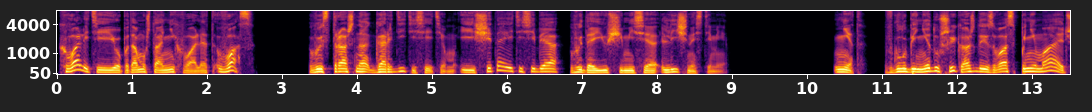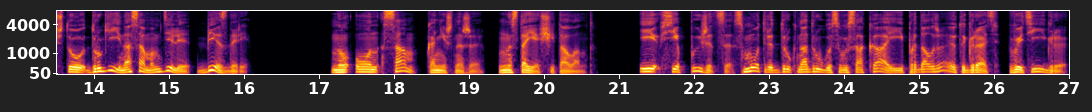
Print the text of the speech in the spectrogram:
хвалите ее, потому что они хвалят вас. Вы страшно гордитесь этим и считаете себя выдающимися личностями. Нет, в глубине души каждый из вас понимает, что другие на самом деле бездари. Но он сам, конечно же, настоящий талант. И все пыжатся, смотрят друг на друга свысока и продолжают играть в эти игры,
